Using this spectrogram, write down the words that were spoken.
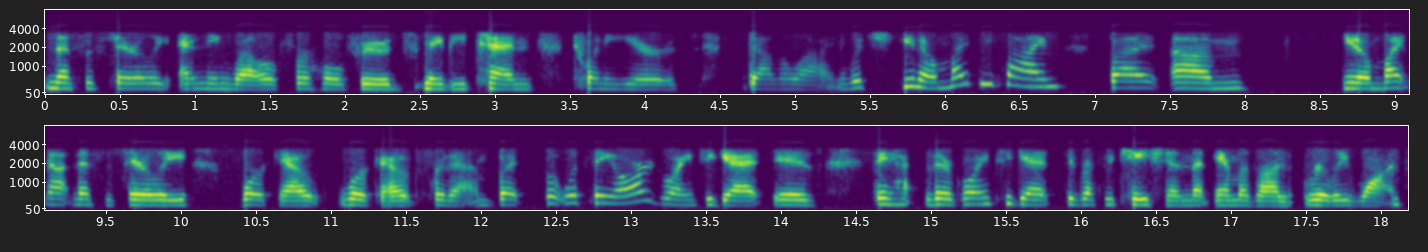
necessarily ending well for Whole Foods maybe 10, 20 years down the line, which, you know, might be fine, but, um, you know, might not necessarily work out work out for them. But but what they are going to get is they ha- they're going to get the reputation that Amazon really wants.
